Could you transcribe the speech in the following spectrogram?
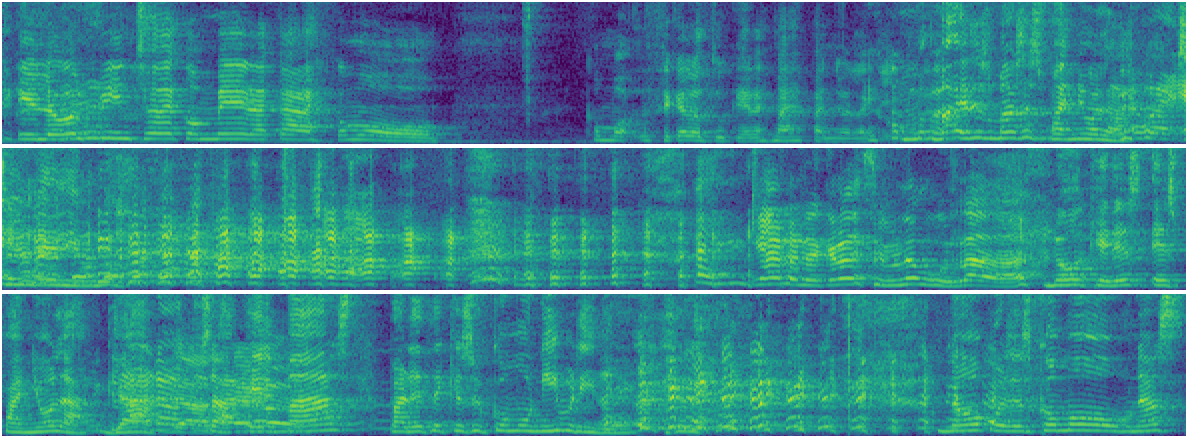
es. Y luego el pincho de comer acá es como. como explícalo tú que eres más española. Es que como- yo. Ma- Eres más española, soy medio. ¿no? claro, no quiero decir una burrada. No, que eres española, ya. Claro, o sea, claro. el más parece que soy como un híbrido. no, pues es como unas,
